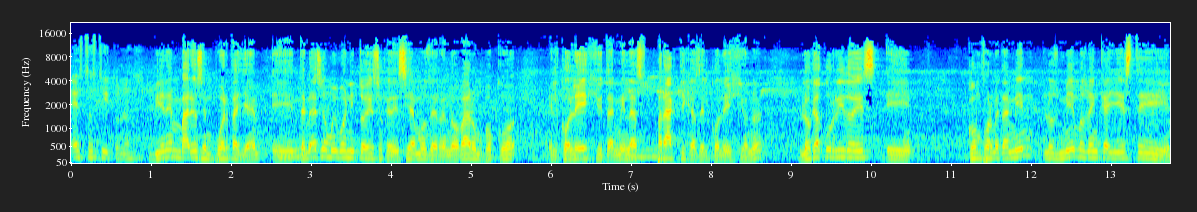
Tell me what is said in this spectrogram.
estos títulos? Vienen varios en puerta ya. Eh, También ha sido muy bonito eso que decíamos de renovar un poco el colegio y también las prácticas del colegio, ¿no? Lo que ha ocurrido es, eh, conforme también los miembros ven que hay este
